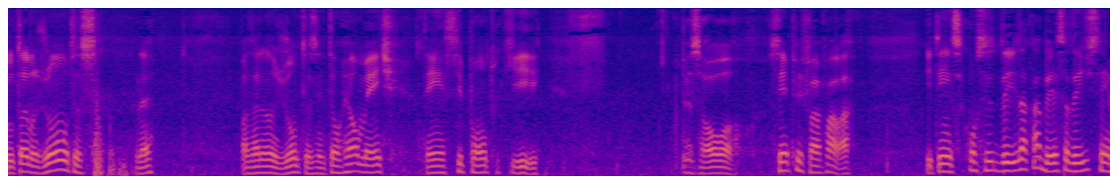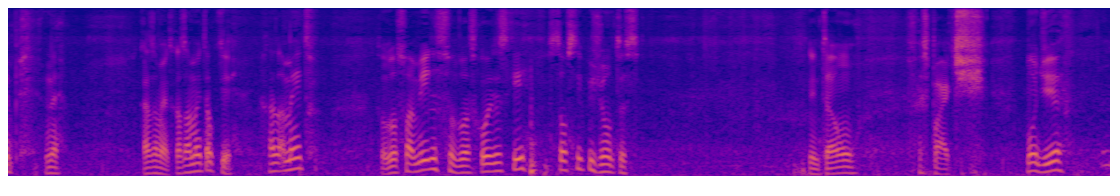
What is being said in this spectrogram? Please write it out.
lutando juntas, né? Batalhando juntas. Então realmente tem esse ponto que o pessoal sempre vai falar. E tem esse conceito desde a cabeça, desde sempre, né? Casamento. Casamento é o quê? Casamento são duas famílias, são duas coisas que estão sempre juntas. Então, faz parte. Bom dia. Bom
